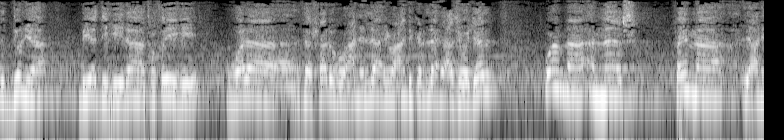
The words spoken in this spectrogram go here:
الدنيا بيده لا تطيه ولا تشغله عن الله وعن ذكر الله عز وجل. وأما الناس فإن يعني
